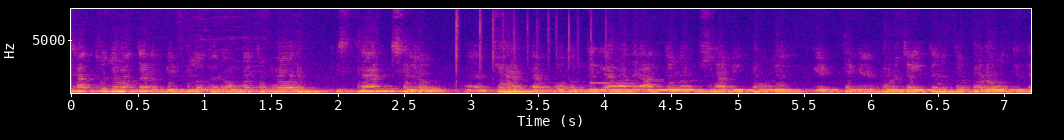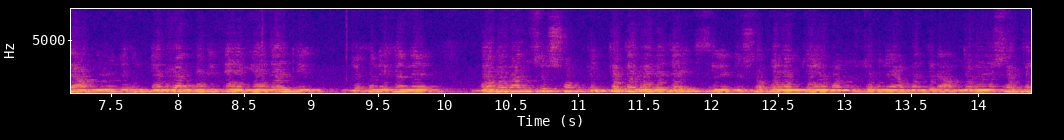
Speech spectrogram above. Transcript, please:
ছাত্র জনতার বিপ্লবের অন্যতম স্থান ছিল চুয়াট্টা প্রথম দিকে আমাদের আন্দোলন সাবি কবির গেট থেকে পরিচালিত হতো। পরবর্তীতে আন্দোলন যখন দুর্বার গতিতে এগিয়ে যায় যখন এখানে গণমানুষের সম্পৃক্ততা বেড়ে যায়, সিলেটের সকল অঞ্চলের মানুষ যখন আমাদের আন্দোলনের সাথে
